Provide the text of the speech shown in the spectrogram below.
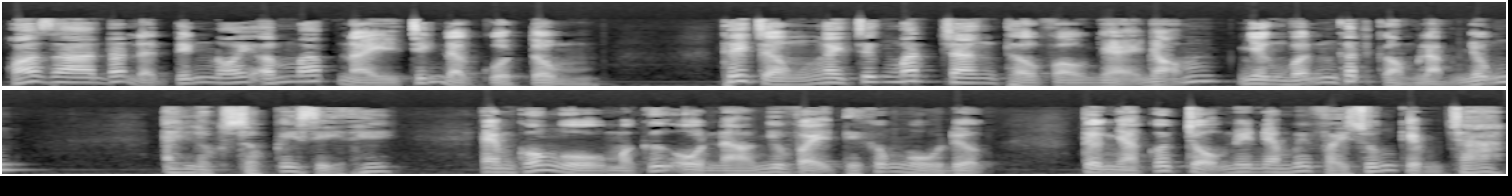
hóa ra đó là tiếng nói ấm áp này chính là của tùng Thấy chồng ngay trước mắt Trang thở phào nhẹ nhõm, nhưng vẫn gắt gỏng làm nhũng. Anh lục sục cái gì thế? Em có ngủ mà cứ ồn ào như vậy thì không ngủ được. Tưởng nhà có trộm nên em mới phải xuống kiểm tra.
